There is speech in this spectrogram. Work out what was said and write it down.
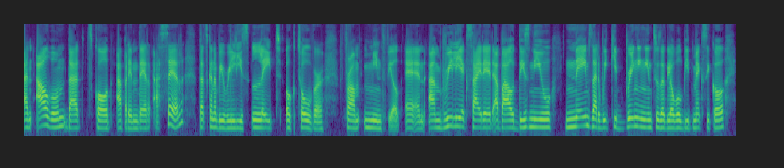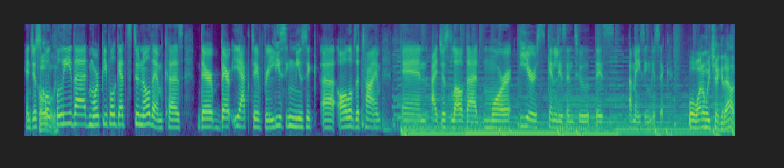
an album that's called aprender a ser that's going to be released late october from Mint Field. And I'm really excited about these new names that we keep bringing into the Global Beat Mexico and just totally. hopefully that more people gets to know them because they're very active, releasing music uh, all of the time. And I just love that more ears can listen to this amazing music. Well, why don't we check it out?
